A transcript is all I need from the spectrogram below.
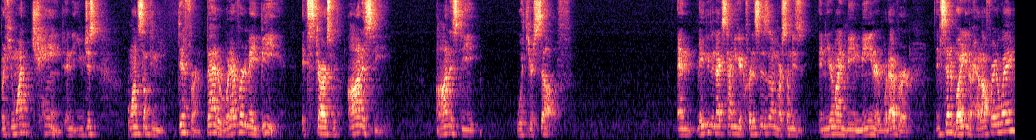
But if you want change and you just want something different, better, whatever it may be, it starts with honesty. Honesty with yourself. And maybe the next time you get criticism or somebody's in your mind being mean or whatever, instead of biting their head off right away,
